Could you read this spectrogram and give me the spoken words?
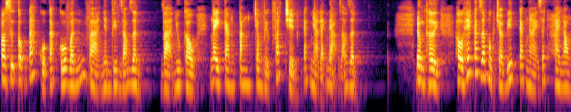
vào sự cộng tác của các cố vấn và nhân viên giáo dân và nhu cầu ngày càng tăng trong việc phát triển các nhà lãnh đạo giáo dân. Đồng thời, hầu hết các giám mục cho biết các ngài rất hài lòng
